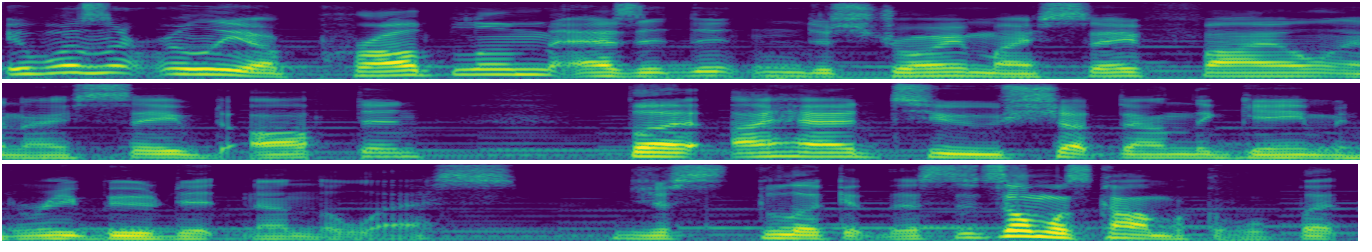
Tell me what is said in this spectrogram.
It wasn't really a problem as it didn't destroy my save file and I saved often, but I had to shut down the game and reboot it nonetheless. Just look at this, it's almost comical, but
